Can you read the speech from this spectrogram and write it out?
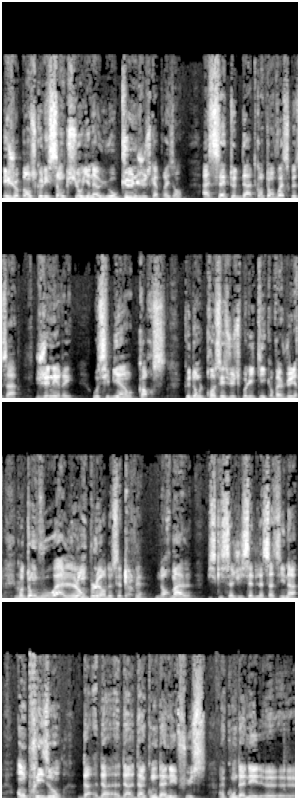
Et je pense que les sanctions, il n'y en a eu aucune jusqu'à présent. À cette date, quand on voit ce que ça a généré, aussi bien en Corse que dans le processus politique. Enfin, je veux dire, hmm. quand on voit l'ampleur de cette affaire, normale, puisqu'il s'agissait de l'assassinat en prison d'un condamné, fût-ce un condamné euh,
